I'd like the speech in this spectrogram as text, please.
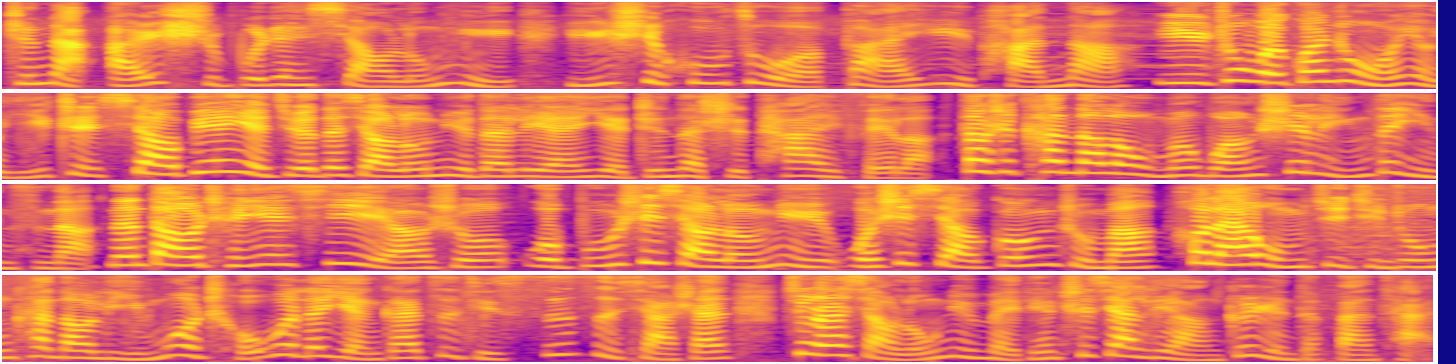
真乃儿时不认小龙女，于是呼作白玉盘呐。与众位观众网友一致，小编也觉得小龙女的脸也真的是太肥了，倒是看到了我们王诗龄的影子呢。难道陈妍希也要说？说我不是小龙女，我是小公主吗？后来我们剧情中看到李莫愁为了掩盖自己私自下山，就让小龙女每天吃下两个人的饭菜。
